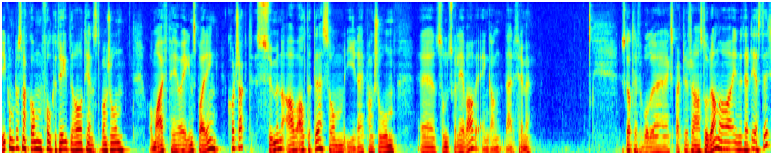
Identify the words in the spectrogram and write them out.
Vi kommer til å snakke om folketrygd og tjenestepensjon, om AFP og egen sparing. Kort sagt summen av alt dette som gir deg pensjon som du skal leve av en gang der fremme. Du skal treffe både eksperter fra Storbrann og inviterte gjester.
